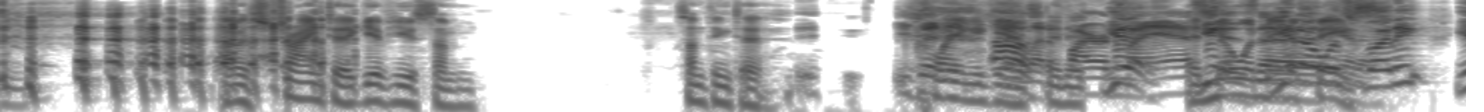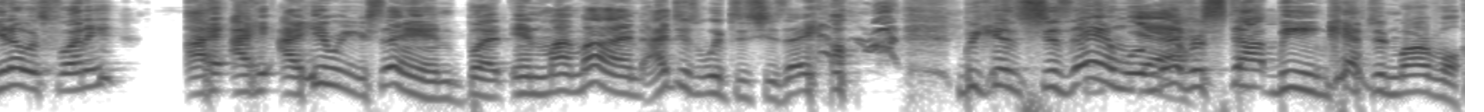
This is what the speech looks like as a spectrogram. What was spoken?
I was trying to give you some something to You should've- Clang you against let a and fire it- my ass. and no one uh, you know what's funny? You know what's funny? I, I I hear what you're saying, but in my mind, I just went to Shazam because Shazam will Yeah. never stop being Captain Marvel.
